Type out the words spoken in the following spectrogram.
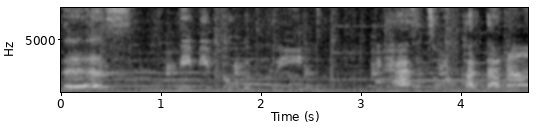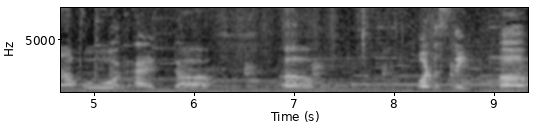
this. Navy blue with green. It has its own kardana port and uh, um, what to say um,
